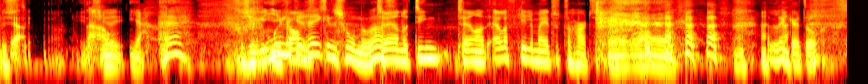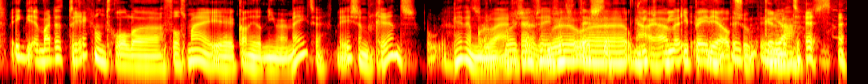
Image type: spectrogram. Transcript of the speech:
Dus Ja. dus Nou, je- ja. Hè? Dus je, je Moeilijke kan rekensommen, wat? 210, 211 kilometer te hard. eh, rijden. Lekker toch? Ik, maar de trekcontrole, volgens mij eh, kan hij dat niet meer meten. Er is een grens. Ja, dan moeten we eigenlijk even Moeten we, testen. eh, Op nou Wikipedia eh, opzoeken. eh, Kunnen ja. we testen.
